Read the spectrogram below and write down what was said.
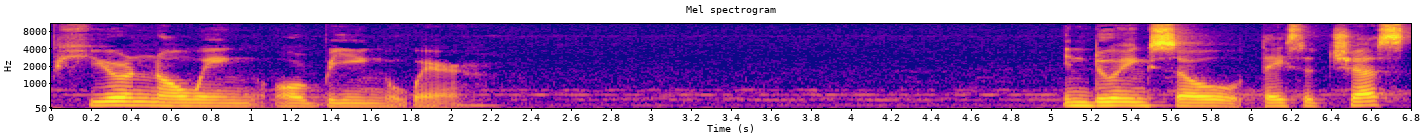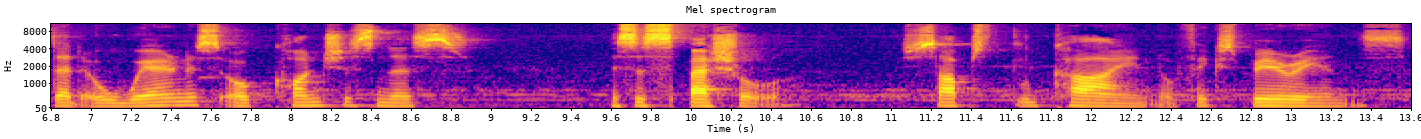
pure knowing or being aware. In doing so, they suggest that awareness or consciousness is a special, subtle kind of experience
